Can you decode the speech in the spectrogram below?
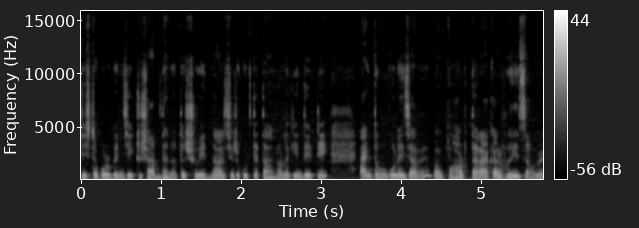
চেষ্টা করবেন যে একটু সাবধানতার সহিত নাড়াচাড়া করতে, তা নাহলে কিন্তু এটি একদম গলে যাবে বা ভর্তার আকার হয়ে যাবে।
